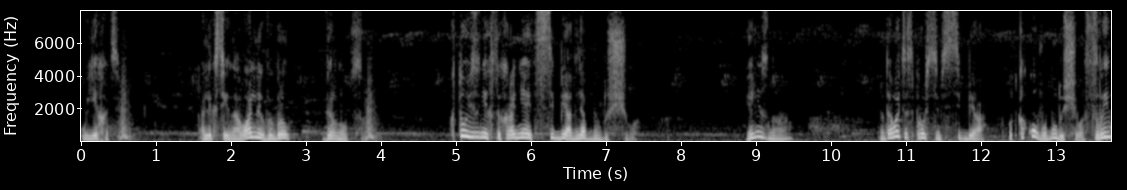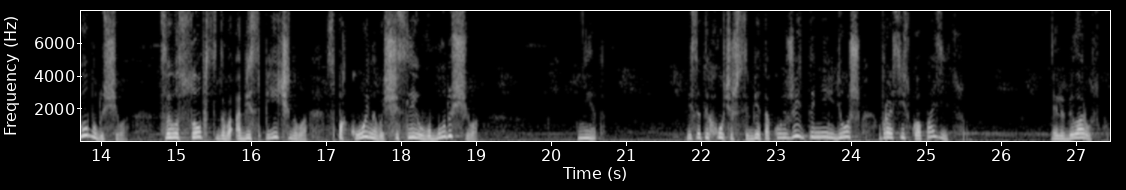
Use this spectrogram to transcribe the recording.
уехать. Алексей Навальный выбрал вернуться. Кто из них сохраняет себя для будущего? Я не знаю. Но давайте спросим себя, вот какого будущего? Своего будущего? Своего собственного, обеспеченного, спокойного, счастливого будущего? Нет. Если ты хочешь себе такую жизнь, ты не идешь в российскую оппозицию или в белорусскую.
